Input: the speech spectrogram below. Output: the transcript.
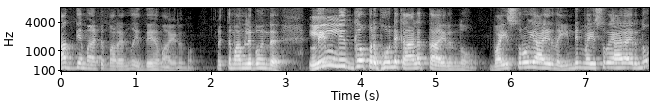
ആദ്യമായിട്ട് പറയുന്നത് ഇദ്ദേഹമായിരുന്നു. വ്യക്തമാകുന്നില്ല പോയിന്റ് ലിൻ ലിദ്ഗോ പ്രഭുവിന്റെ കാലത്തായിരുന്നു. വൈസ്രോയി ആയിരുന്ന ഇന്ത്യൻ വൈസ്രോയി ആരായിരുന്നു?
